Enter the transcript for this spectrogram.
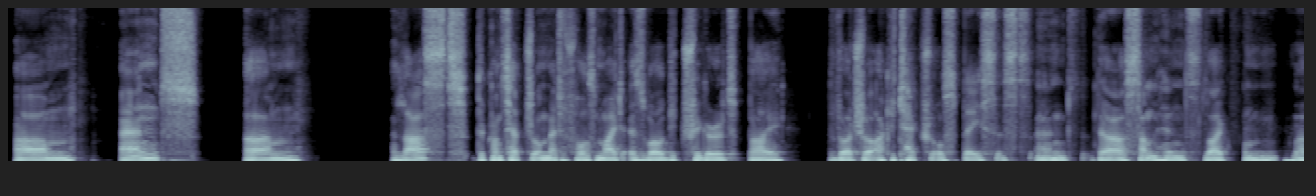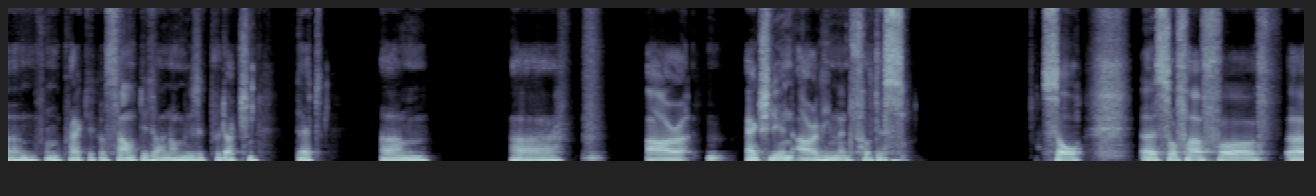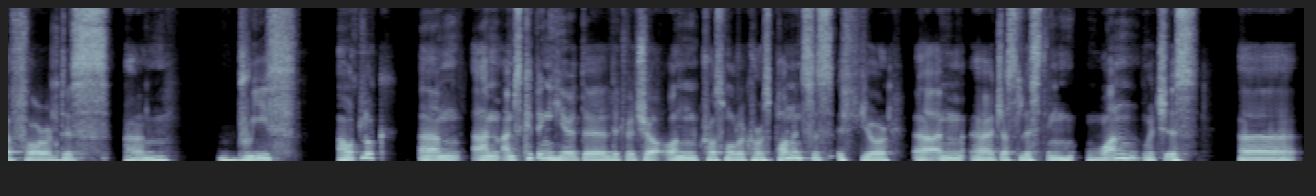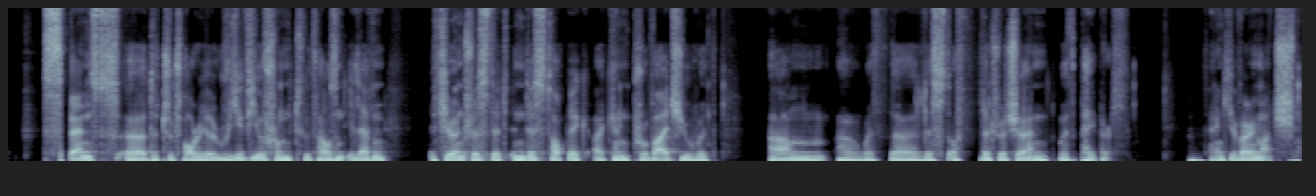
Um, and um, last, the conceptual metaphors might as well be triggered by the virtual architectural spaces. And there are some hints, like from um, from practical sound design or music production, that um, uh, are actually an argument for this. So, uh, so far for uh, for this um, brief outlook. Um, I'm, I'm skipping here the literature on cross-modal correspondences. If you're, uh, I'm uh, just listing one, which is uh, Spence, uh, the tutorial review from 2011. If you're interested in this topic, I can provide you with um, uh, with a list of literature and with papers. Thank you very much.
